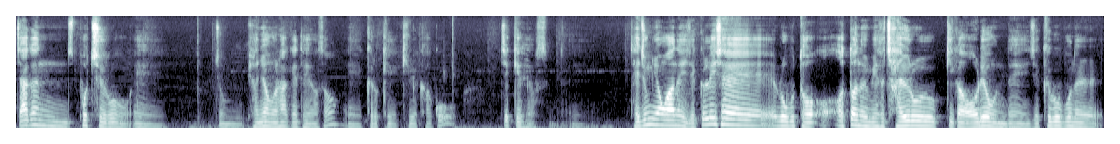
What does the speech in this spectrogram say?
작은 스포츠로 예, 좀 변형을 하게 되어서 예, 그렇게 기획하고 찍게 되었습니다. 예. 대중 영화는 이제 클리셰로부터 어- 어떤 의미에서 자유롭기가 어려운데 이제 그 부분을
